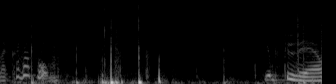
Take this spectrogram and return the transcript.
นะครับผมคลิปที่แล้ว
